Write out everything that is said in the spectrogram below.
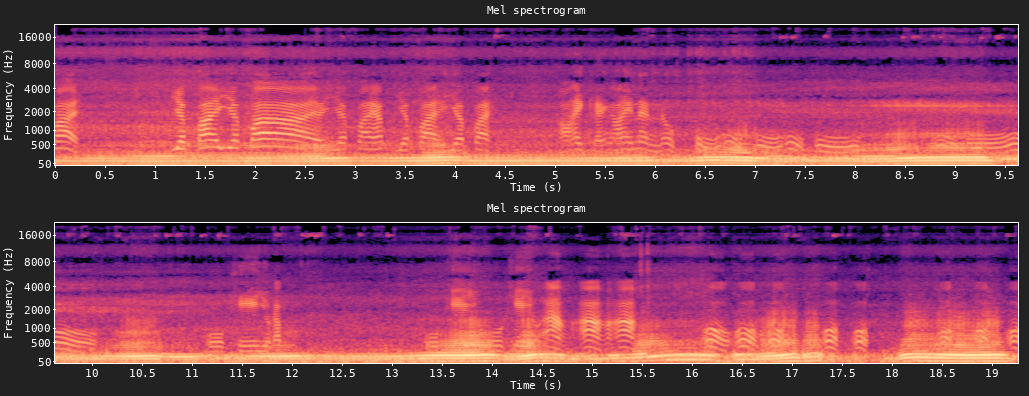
ไปเหยียบไปเหยียบไปเหยียบไปครับเหยียบไปเหยียบไป เอาให้แข็งเอาให้แน่นโอ้โหโอ้โหโอ้โหโอ้โหโอเคอยู่ครับ โอเคอยู่โอเค อ้าวอ้าวอ้าวโอ้โอ้โอ้โอ้โอ้โอ้โอ้โอ้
